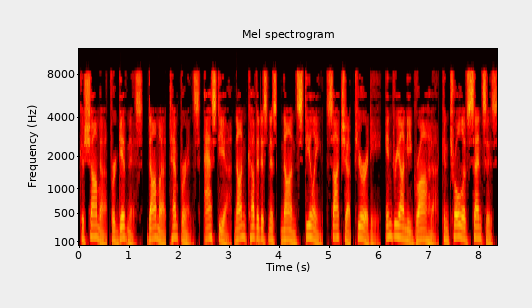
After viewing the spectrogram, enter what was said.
kshama, forgiveness; dama, temperance; asteya, non-covetousness, non-stealing; satya, purity; indriyani graha, control of senses;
